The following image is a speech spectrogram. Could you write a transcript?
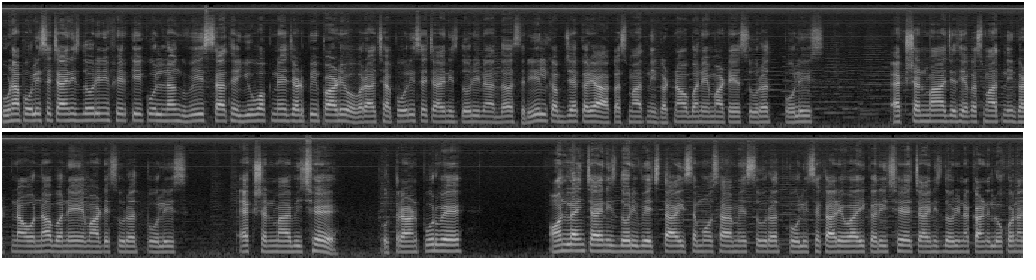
પૂણા પોલીસે ચાઇનીઝ દોરીની ફિરકી કુલ નંગ વીસ સાથે યુવકને ઝડપી પાડ્યો. વરાછા પોલીસે ચાઇનીઝ દોરીના દસ રીલ કબજે કર્યા. અકસ્માતની ઘટનાઓ બને માટે સુરત પોલીસ એક્શનમાં, જેથી અકસ્માતની ઘટનાઓ ન બને એ માટે સુરત પોલીસ એક્શનમાં આવી છે. ઉત્તરાયણ પૂર્વે ઓનલાઈન ચાઇનીઝ દોરી વેચતા ઈસમો સામે સુરત પોલીસે કાર્યવાહી કરી છે. ચાઇનીઝ દોરીના કારણે લોકોના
